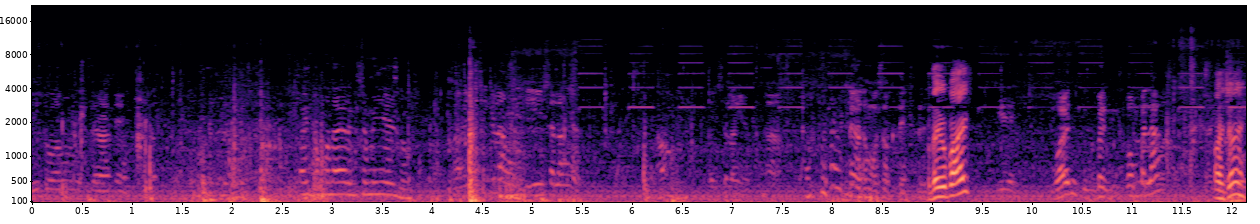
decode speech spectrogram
Dito ang natin. Ay, baka na ilagay sa may yelo. Ah, sige lang, isa lang yan. Ah, isa lang yan. Ah. Musok din. Patayo pa ay? Sige. One, ikaw pa lang. Ah, dyan eh.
